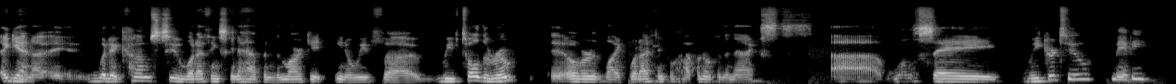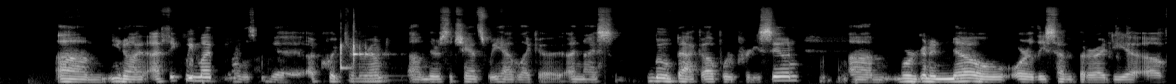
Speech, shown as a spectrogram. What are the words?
again, I, when it comes to what I think is going to happen in the market, you know, we've uh, we've told the room uh, over like what I think will happen over the next, uh, we'll say, week or two, maybe. Um, you know, I, I, think we might be able to see a, a quick turnaround. Um, there's a chance we have like a, a nice move back upward pretty soon. Um, we're going to know, or at least have a better idea of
